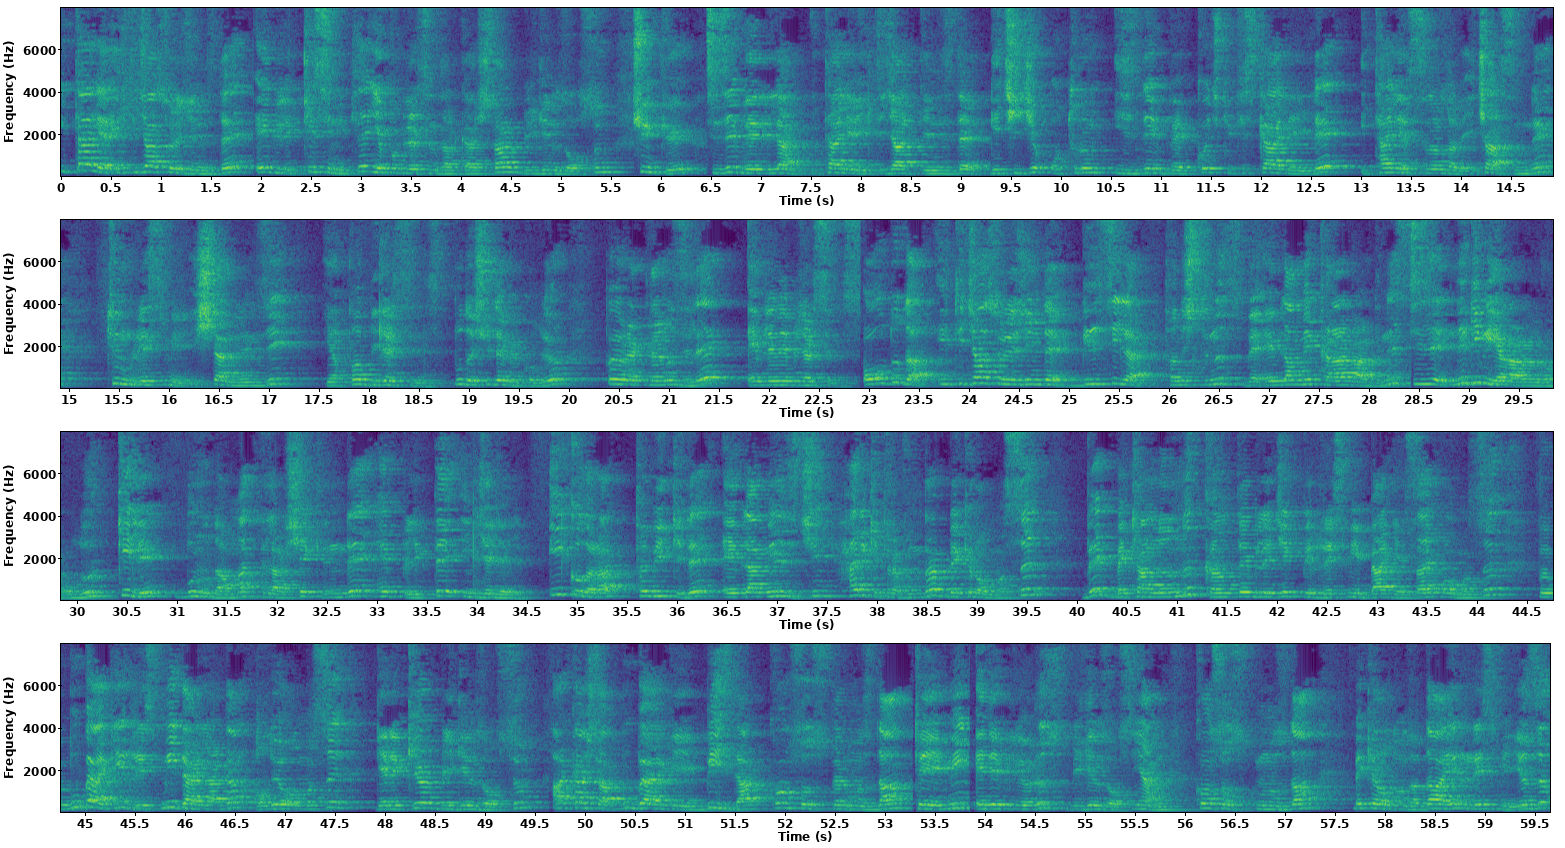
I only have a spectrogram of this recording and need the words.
İtalya iltica sürecinizde evlilik kesinlikle yapabilirsiniz arkadaşlar. Bilginiz olsun. Çünkü size verilen İtalya'ya iltica ettiğinizde geçici oturum izni ve Codice Fiscale ile İtalya sınırları içerisinde tüm resmi işlemlerinizi yapabilirsiniz. Bu da şu demek oluyor. Bu evraklarınız ile evlenebilirsiniz. Oldu da iltica sürecinde birisiyle tanıştınız ve evlenmeye karar verdiniz. Size ne gibi yararları olur? Gelin bunu da maddeler şeklinde hep birlikte inceleyelim. İlk olarak tabii ki de evlenmeniz için her iki tarafında bekar olması ve bekarlığını kanıtlayabilecek bir resmi belgeye sahip olması bu belgeyi resmi değerlerden alıyor olması gerekiyor bilginiz olsun. Arkadaşlar bu belgeyi bizler konsolosluklarımızdan temin edebiliyoruz bilginiz olsun. Yani konsolosluğumuzdan bekar olduğunuza dair resmi yazı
